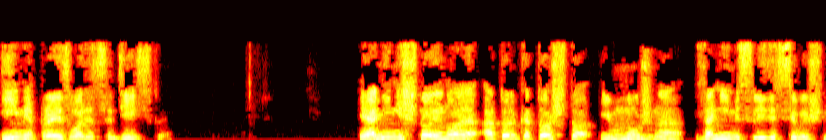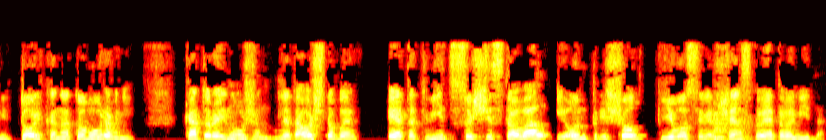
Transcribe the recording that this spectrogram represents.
ими производится действие. И они не что иное, а только то, что им нужно за ними следить Всевышний. Только на том уровне, который нужен для того, чтобы этот вид существовал, и он пришел к его совершенству этого вида.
